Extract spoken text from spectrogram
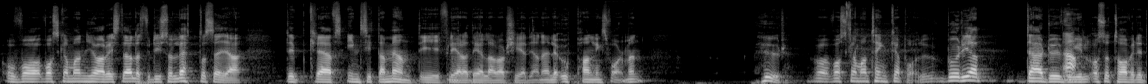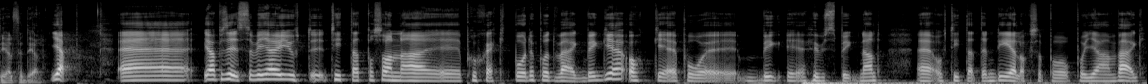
och vad, vad ska man göra istället? För det är så lätt att säga det krävs incitament i flera delar av kedjan eller upphandlingsformen. Hur? Vad, vad ska man tänka på? Börja där du vill ja. och så tar vi det del för del. Japp. Eh, ja, precis. Så vi har gjort, tittat på sådana eh, projekt, både på ett vägbygge och eh, på eh, byg, eh, husbyggnad. Eh, och tittat en del också på, på järnväg.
